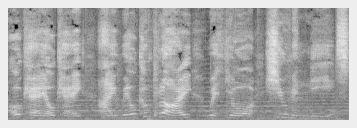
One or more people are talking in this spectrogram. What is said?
Okay, okay, I will comply with your human needs.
